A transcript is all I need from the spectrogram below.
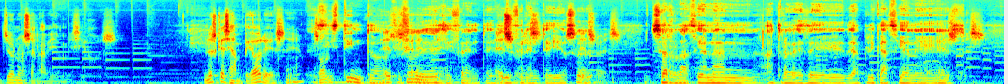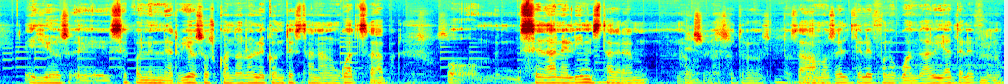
yo no se la vi en mis hijos. No es que sean peores, ¿eh? Es distinto, es diferente. es diferente, es Eso diferente. es, Ellos se- eso es. se relacionan a través de, de aplicaciones. Eso. Ellos eh, se ponen nerviosos cuando no le contestan a un WhatsApp o se dan el Instagram. No, nosotros nos dábamos el teléfono cuando había teléfono.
